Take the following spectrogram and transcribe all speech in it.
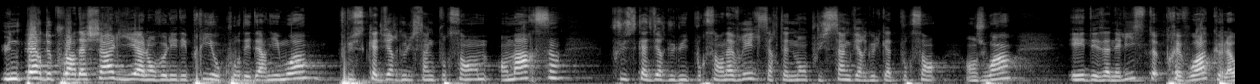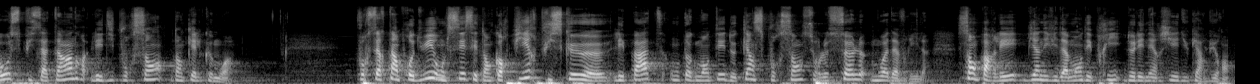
Une perte de pouvoir d'achat liée à l'envolée des prix au cours des derniers mois, plus 4,5% en mars, plus 4,8% en avril, certainement plus 5,4% en juin, et des analystes prévoient que la hausse puisse atteindre les 10% dans quelques mois. Pour certains produits, on le sait, c'est encore pire puisque euh, les pâtes ont augmenté de 15% sur le seul mois d'avril, sans parler bien évidemment des prix de l'énergie et du carburant.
